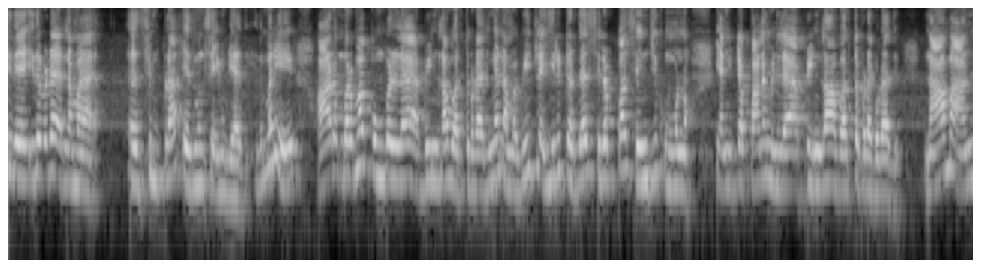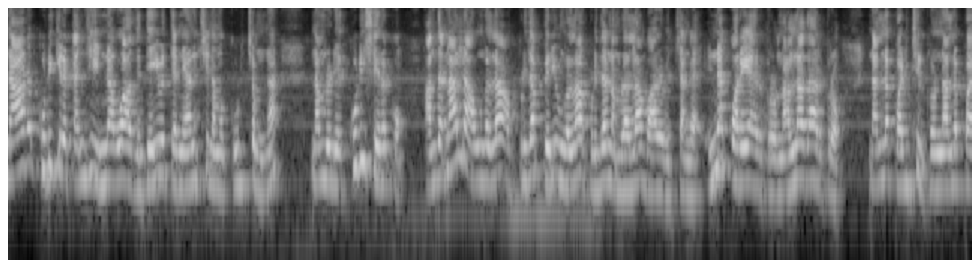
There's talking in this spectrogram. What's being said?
இது இதை விட நம்ம சிம்பிளாக எதுவும் செய்ய முடியாது. இது மாதிரி ஆடம்பரமாக கும்பலில் அப்படின்லாம் வருத்தப்படாதீங்க. நம்ம வீட்டில் இருக்கிறத சிறப்பாக செஞ்சு கும்பிடணும். என்கிட்ட பணம் இல்லை அப்படின்லாம் வருத்தப்படக்கூடாது. நாம் அன்னாட குடிக்கிற கஞ்சி என்னவோ அது தெய்வத்தை நினச்சி நம்ம குடித்தோம்னா நம்மளுடைய குடி சிறக்கும். அந்த நாளில் அவங்கெல்லாம் அப்படி தான் பெரியவங்கள்லாம் அப்படி தான் நம்மளெல்லாம் வாழ வச்சாங்க. என்ன குறையாக இருக்கிறோம்? நல்லா தான் இருக்கிறோம். நல்லா படிச்சிருக்கிறோம் நல்ல ப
